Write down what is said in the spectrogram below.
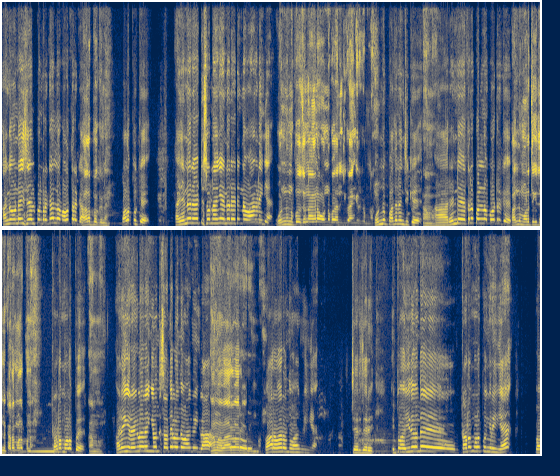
அங்க கொண்டு போய் சேல் பண்றக்கா இல்ல வளர்த்துறக்கா வளர்ப்புக்குண்ணே. வளர்ப்புக்கு என்ன ரேட்டு சொன்னாங்க? என்ன ரேட்டுக்கு வாங்குனீங்க? ஒண்ணு முப்பது சொன்னாங்கன்னா ஒண்ணு பதினஞ்சுக்கு வாங்கியிருக்கோம்ண்ணா. ஒண்ணு பதினஞ்சுக்கு. ரெண்டு எத்தனை பல்ல போட்டிருக்கு? பல்லு முளைச்சிக்கிச்சு கடை முளைப்புண்ணா. கடை முளப்பு. ஆமா நீங்க ரெகுலரா இங்க வந்து சந்தையில வந்து வாங்குவீங்களா? ஆமா வார வாரம் வருவோம்ண்ணா. வார வாரம் வந்து வாங்குவீங்க. சரி சரி. இப்போ இது வந்து கடை முளப்புங்கிறீங்க. இப்போ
